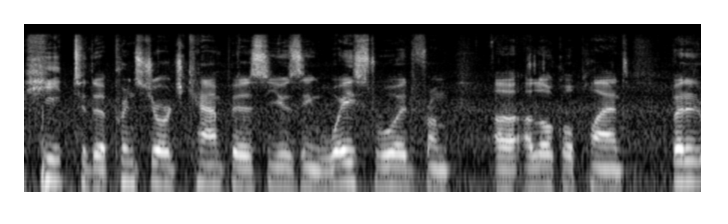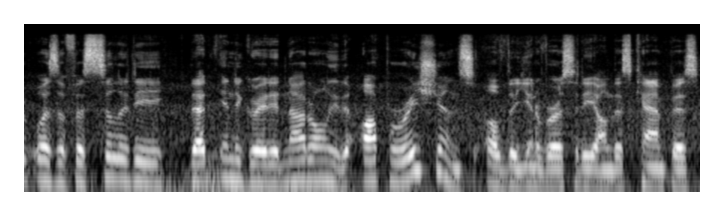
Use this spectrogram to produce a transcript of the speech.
heat to the Prince George campus using waste wood from a, a local plant, but it was a facility that integrated not only the operations of the university on this campus,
